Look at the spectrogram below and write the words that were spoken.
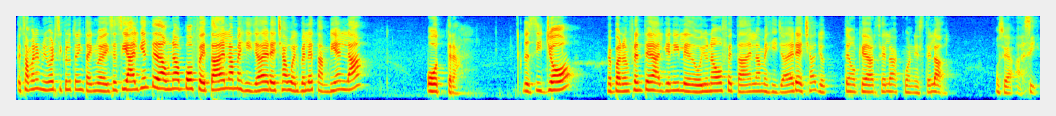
Estamos en el mismo versículo 39. Dice: Si alguien te da una bofetada en la mejilla derecha, vuélvele también la otra. Entonces, si yo me paro enfrente de alguien y le doy una bofetada en la mejilla derecha, yo tengo que dársela con este lado. O sea, así.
